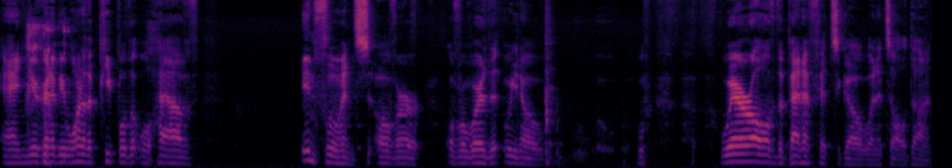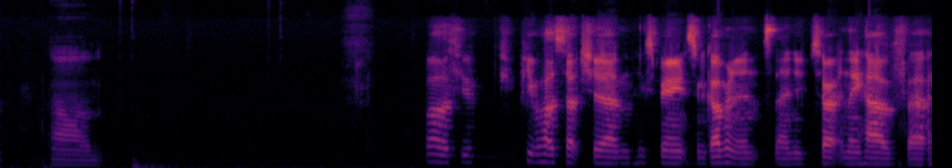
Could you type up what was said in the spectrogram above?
and you're going to be one of the people that will have influence over over where the you know where all of the benefits go when it's all done. Um, Well, if you if people have such um, experience in governance, then you'd certainly have uh,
